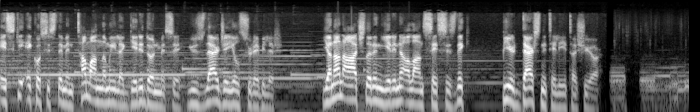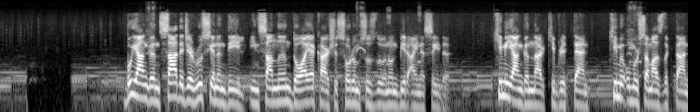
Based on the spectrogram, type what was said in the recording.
eski ekosistemin tam anlamıyla geri dönmesi yüzlerce yıl sürebilir. Yanan ağaçların yerini alan sessizlik bir ders niteliği taşıyor. Bu yangın sadece Rusya'nın değil, insanlığın doğaya karşı sorumsuzluğunun bir aynasıydı. Kimi yangınlar kibritten, kimi umursamazlıktan,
